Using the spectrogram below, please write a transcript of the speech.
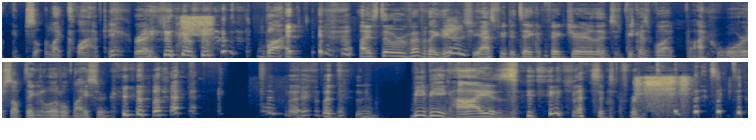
fucking like clapped right but I still remember, like, she asked me to take a picture, that just because what I wore something a little nicer. but me being high is that's a different. That's a different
